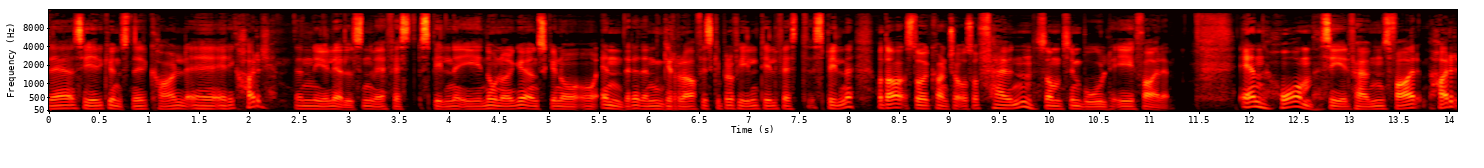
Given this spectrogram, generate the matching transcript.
det sier kunstner Carl Erik Harr. Den nye ledelsen ved Festspillene i Nord-Norge ønsker nå å endre den grafiske profilen til Festspillene, og da står kanskje også faunen som symbol i fare. En hån, sier faunens far, Harr.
